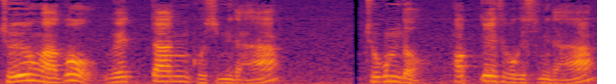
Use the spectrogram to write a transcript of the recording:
조용하고 외딴 곳입니다. 조금 더 확대해서 보겠습니다.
